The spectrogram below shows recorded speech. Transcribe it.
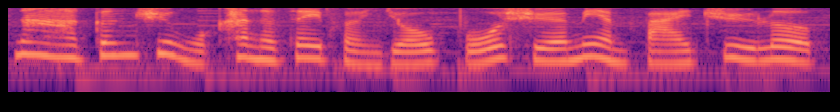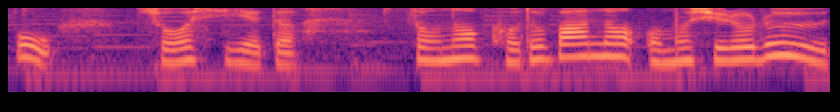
那根据我看的这一本由博学面白俱乐部所写的《Sono Codobano Omoshiro Rules》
